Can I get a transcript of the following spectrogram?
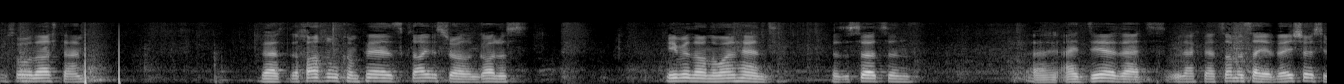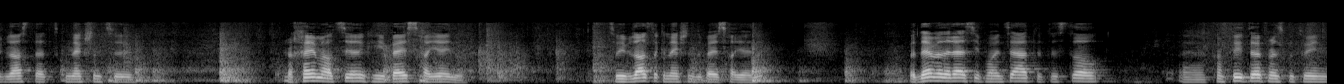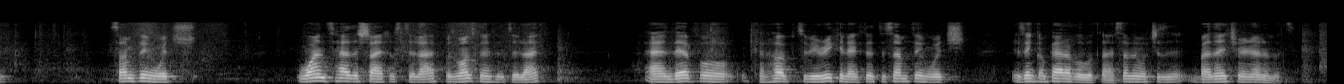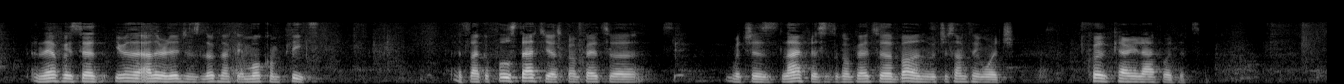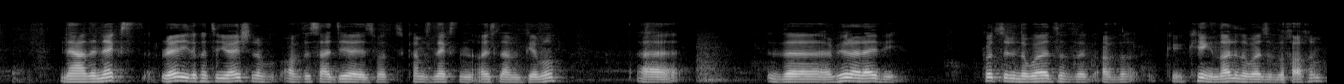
We saw last time that the Chacham compares Klal Yisrael and Galus, even though on the one hand there's a certain uh, idea that we like that some say Yaveshos, you've lost that connection to Rechem al ki Beis Chayenu. So we've lost the connection to Beis Chayenu. But nevertheless, he points out that there's still a complete difference between something which once had a shaykhs to life, was once connected to life, and therefore can hope to be reconnected to something which is incompatible with life, something which is by nature inanimate. And therefore he said, even the other religions look like they're more complete. It's like a full statue as compared to a, which is lifeless as compared to a bone, which is something which could carry life with it. Now the next, really the continuation of, of this idea is what comes next in Islam Gimel. Uh, the Rabbi Levi puts it in the words of the of the king, not in the words of the Chacham.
